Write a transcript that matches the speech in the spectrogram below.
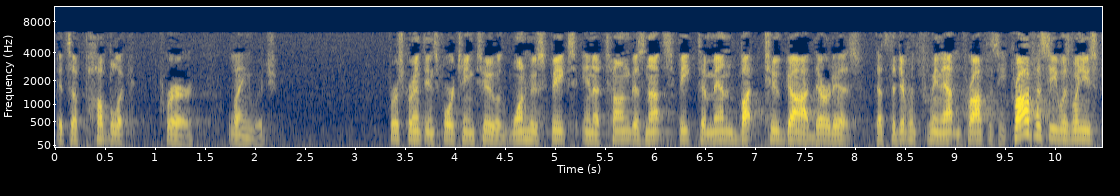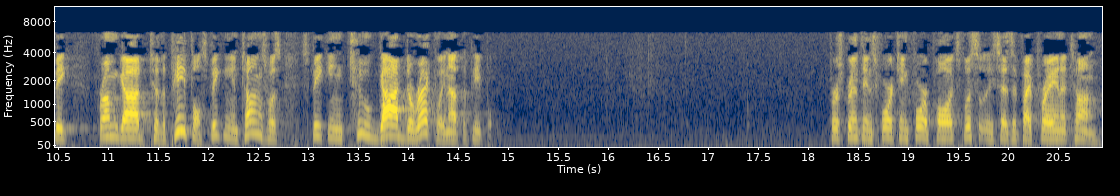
It's a public prayer language. 1 Corinthians 14:2 One who speaks in a tongue does not speak to men but to God. There it is. That's the difference between that and prophecy. Prophecy was when you speak from God to the people. Speaking in tongues was speaking to God directly, not the people. 1 Corinthians 14:4, Paul explicitly says, "If I pray in a tongue,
